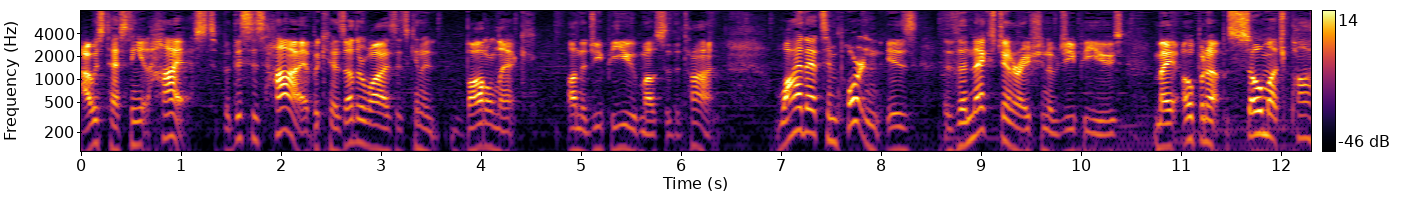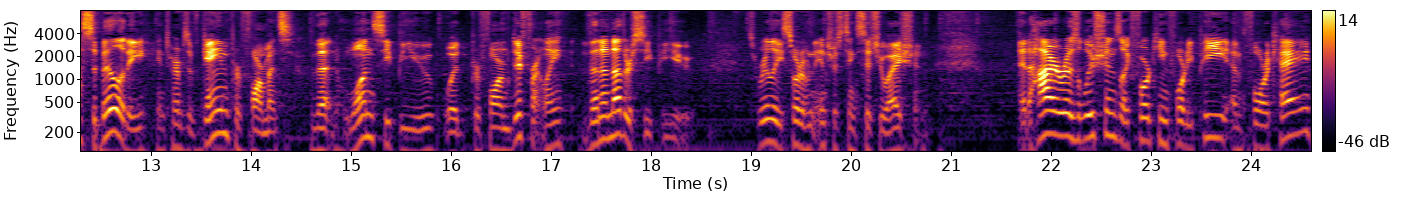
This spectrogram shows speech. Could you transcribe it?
I was testing it highest. But this is high because otherwise it's going to bottleneck on the GPU most of the time. Why that's important is the next generation of GPUs may open up so much possibility in terms of game performance that one CPU would perform differently than another CPU. It's really sort of an interesting situation. At higher resolutions like 1440p and 4K,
